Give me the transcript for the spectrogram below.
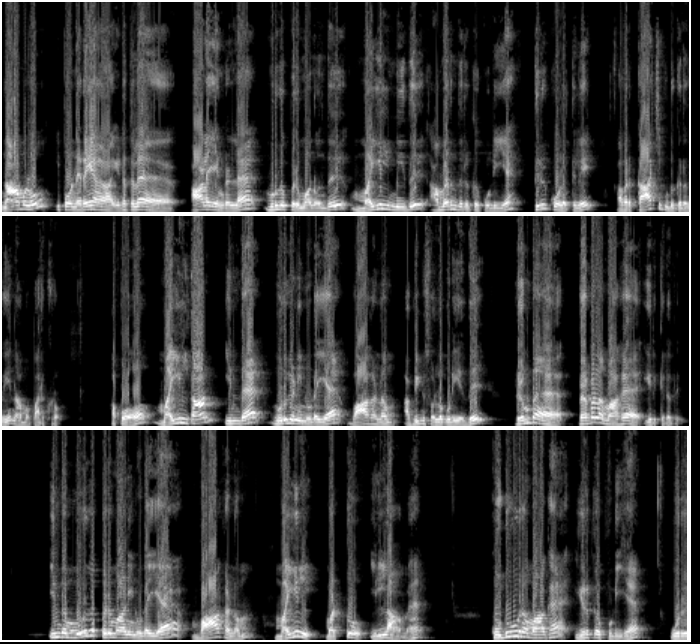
நாமளும் இப்போ நிறைய இடத்துல ஆலயங்களில் முருகப்பெருமான் வந்து மயில் மீது அமர்ந்து இருக்கக்கூடிய திருக்கோலத்திலே அவர் காட்சி கொடுக்கறதையும் நாம் பார்க்கிறோம். அப்போ மயில் தான் இந்த முருகனினுடைய வாகனம் அப்படின்னு சொல்லக்கூடியது ரொம்ப பிரபலமாக இருக்கிறது. இந்த முருகப்பெருமானினுடைய வாகனம் மயில் மட்டும் இல்லாம கொடூரமாக இருக்கக்கூடிய ஒரு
